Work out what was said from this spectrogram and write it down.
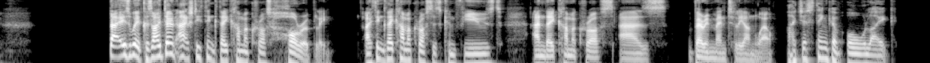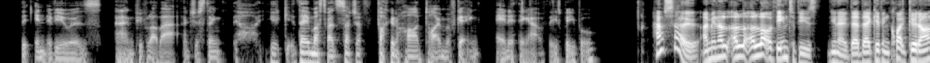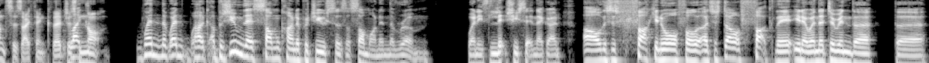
that is weird because I don't actually think they come across horribly. I think they come across as confused and they come across as very mentally unwell. I just think of all like the interviewers and people like that, and just think oh, you, they must have had such a fucking hard time of getting anything out of these people. How so? I mean, a, a, a lot of the interviews, you know, they're they're giving quite good answers. I think they're just Like- not. When the when like, I presume there's some kind of producers or someone in the room when he's literally sitting there going, "Oh, this is fucking awful. I just don't fuck the you know when they're doing the the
